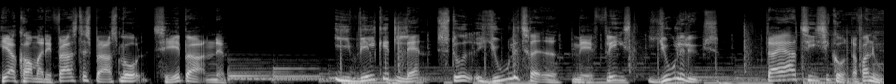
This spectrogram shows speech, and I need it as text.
Her kommer det første spørgsmål til børnene. I hvilket land stod juletræet med flest julelys? Der er 10 sekunder fra nu.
